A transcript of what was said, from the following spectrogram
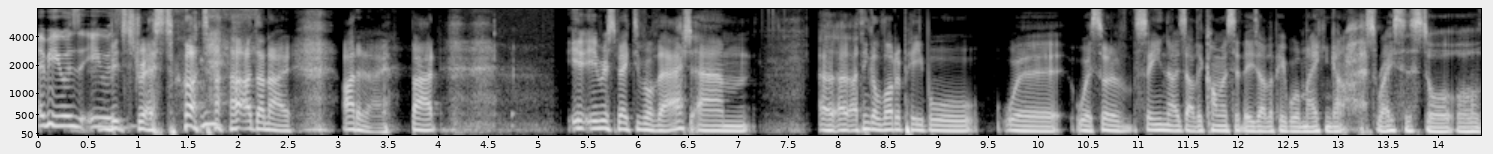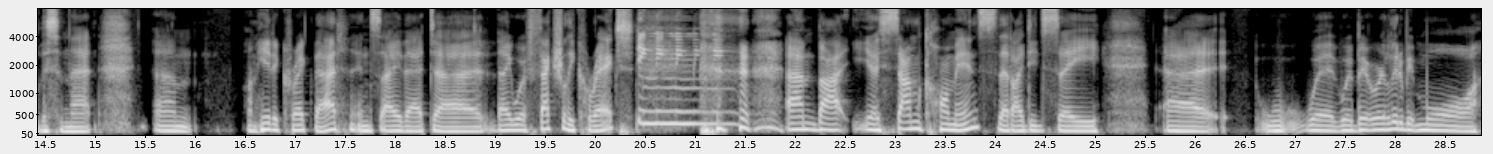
Maybe he was he a bit stressed. I don't- I don't know. I don't know. But i- irrespective of that, um, uh, I think a lot of people were were sort of seeing those other comments that these other people were making, going, "Oh, that's racist," or or this and that. Um, I'm here to correct that and say that uh, they were factually correct. ding ding ding ding ding. Um, but you know, some comments that I did see uh, were were, a bit, were a little bit more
